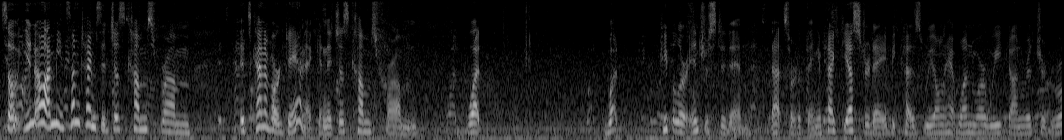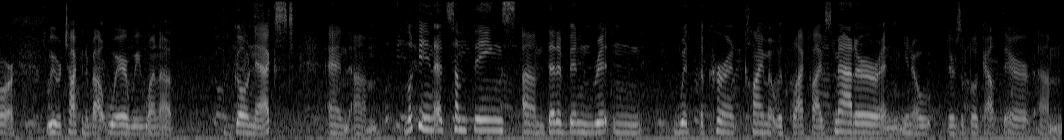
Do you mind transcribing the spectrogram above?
So, you know, I mean, sometimes it just comes from, it's kind of organic and it just comes from what what people are interested in that sort of thing. In fact, yesterday, because we only have one more week on Richard Rohr, we were talking about where we want to go next and um, looking at some things um, that have been written with the current climate with Black Lives Matter, and you know, there's a book out there. Um,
